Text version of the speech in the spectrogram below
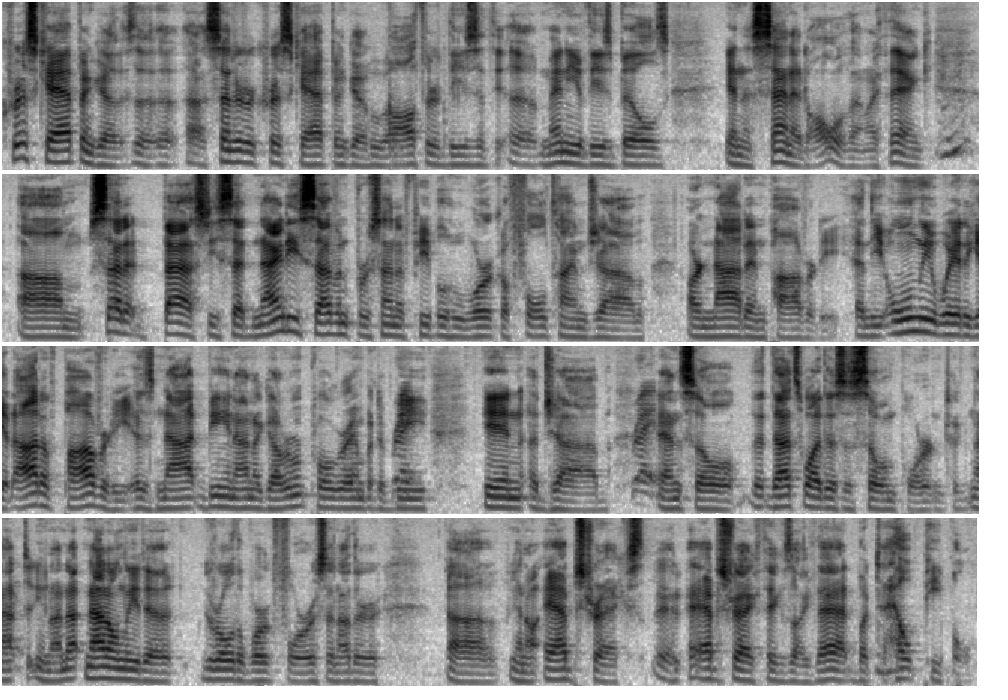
Chris Kapenga, uh, uh, Senator Chris Kapenga, who authored these the, uh, many of these bills in the Senate, all of them, I think, um, said it best. He said 97% of people who work a full time job are not in poverty, and the only way to get out of poverty is not being on a government program, but to Right. be in a job. Right. And so th- that's why this is so important not, you know, not, not only to grow the workforce and other, uh, you know, abstracts, uh, abstract things like that, but to help people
